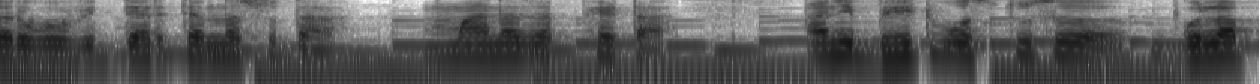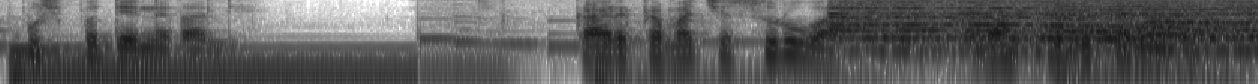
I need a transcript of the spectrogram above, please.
सर्व विद्यार्थ्यांना सुद्धा मानाचा फेटा आणि भेटवस्तूसह गुलाब पुष्प देण्यात आले. कार्यक्रमाची सुरुवात राष्ट्रगीताने झाली.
